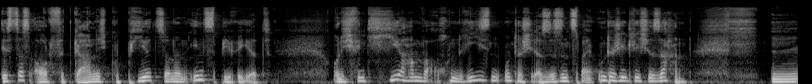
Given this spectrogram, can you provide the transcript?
ist das Outfit gar nicht kopiert, sondern inspiriert. Und ich finde, hier haben wir auch einen riesen Unterschied. Also das sind zwei unterschiedliche Sachen. Mm,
